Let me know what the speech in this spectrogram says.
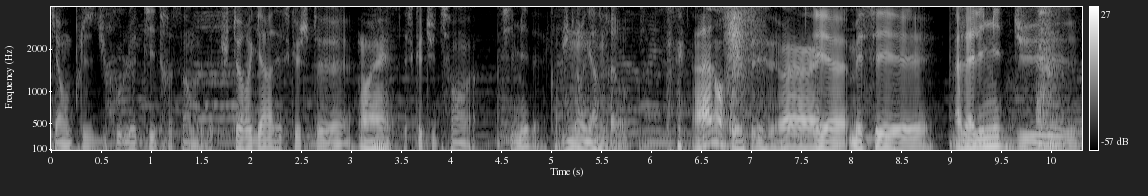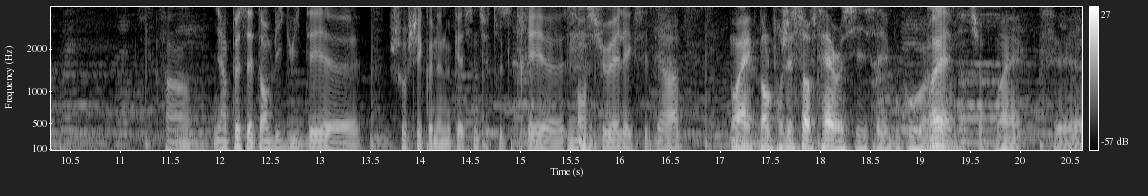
qui a en plus du coup le titre, c'est en mode, je te regarde, est-ce que, je te, Ouais. est-ce que tu te sens timide quand je te Mm. regarde, frérot? Ah non, c'est. c'est- c'est- ouais, euh, mais c'est à la limite du. Enfin, il y a un peu cette ambiguïté, euh, je trouve, chez Conan Mocassin, ce truc très euh, sensuel, etc. Ouais, dans le projet Soft Hair aussi, ça y est beaucoup. euh, Ouais, bien sûr. Ouais, c'est euh,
